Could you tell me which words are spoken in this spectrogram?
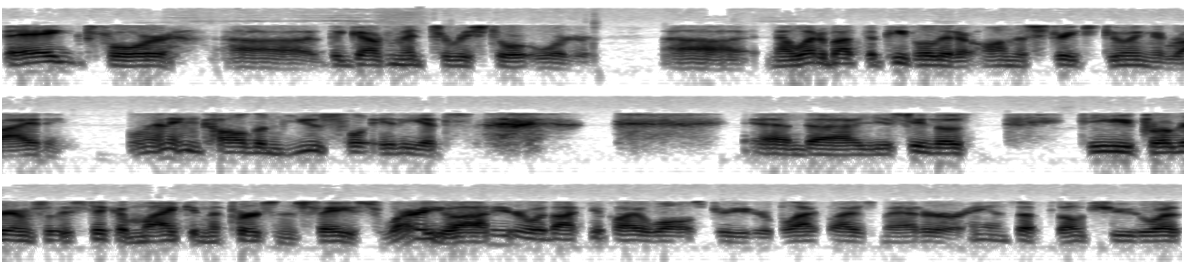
beg for uh, the government to restore order. Uh, now, what about the people that are on the streets doing the rioting? Lenin called them useful idiots. and uh, you see those TV programs where they stick a mic in the person's face. Why are you out here with Occupy Wall Street or Black Lives Matter or Hands Up, Don't Shoot or what?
